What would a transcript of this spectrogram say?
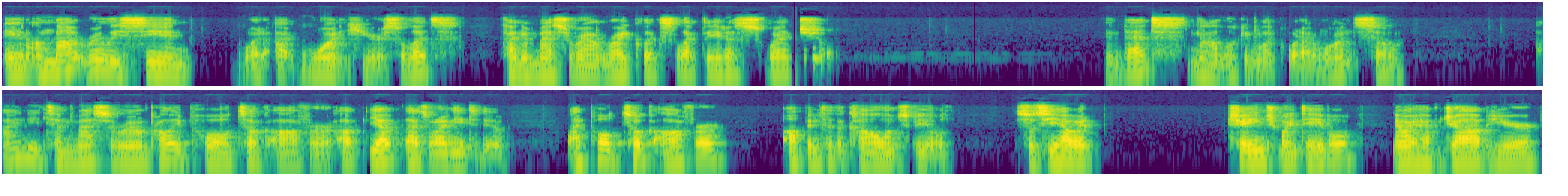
And I'm not really seeing what I want here. So let's kind of mess around, right click, select data, switch. And that's not looking like what I want. So I need to mess around, probably pull took offer up. Yep, that's what I need to do. I pulled took offer up into the columns field. So see how it changed my table? Now I have job here,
